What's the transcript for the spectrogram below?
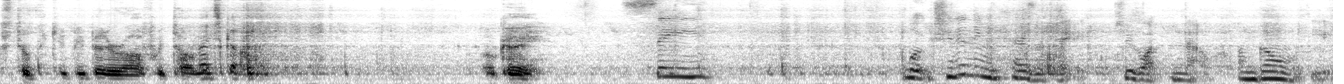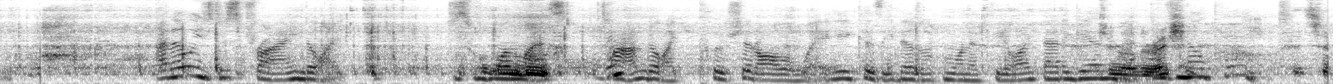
I still think you'd be better off with Tommy. Let's go. Okay. See? Look, she didn't even hesitate. She was like, no, I'm going with you. I know he's just trying to, like, just oh, one last time to, like, push it all away because he doesn't want to feel like that again, General but there's direction. no point.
